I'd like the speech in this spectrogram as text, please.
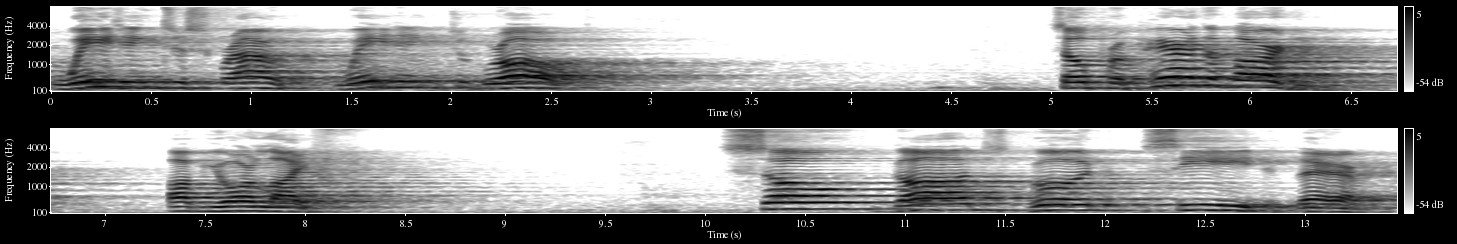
waiting to sprout, waiting to grow. So prepare the garden of your life. Sow God's good seed there.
